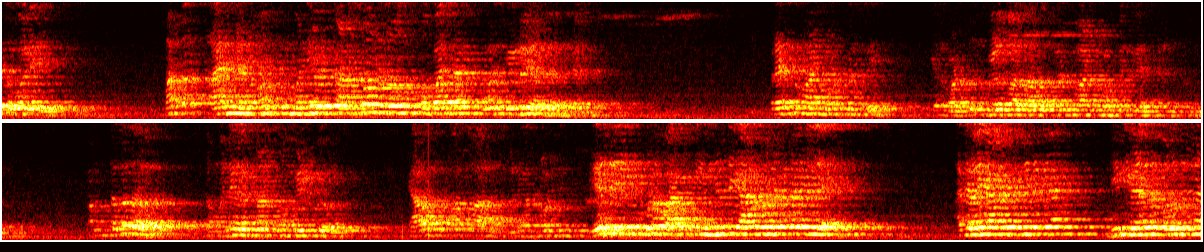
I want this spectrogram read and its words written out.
ತಗೋರಿ ಮತ್ತ ಆ ಹೆಣ್ಮಕ್ಳು ನಿಮ್ಮ ಮನೆಯೊಳಗೆ ಕಾಣಿಸೋ ಅನ್ನೋದು ಒಂದು ಮೊಬೈಲ್ದಾಗ ತೋರಿಸಿ ಇಡ್ರಿ ಅಂತ ಹೇಳಿ ಪ್ರಯತ್ನ ಮಾಡಿ ನೋಡ್ತೇನ್ರಿ ಏನು ಹೊಡ್ತದ ಬೀಳಬಾರ್ದು ಅದು ಪ್ರಯತ್ನ ಮಾಡಿ ನೋಡ್ತೇನ್ರಿ ಅಂತ ಹೇಳ್ತಿದ್ರು ನಮ್ ತೆಗೆದು ನಮ್ಮ ಮನೆಯವ್ರಿಗೆ ಕಾಣಿಸ್ಕೊಂಡ್ ಬಿಟ್ಟು ಯಾವ ಪಾಪ ಮನೆಯವ್ರು ನೋಡಿ ಏನ್ರಿ ನೀವು ಕೂಡ ವಾಕಿಂಗ್ ಹಿಂದಿಂದ ಯಾರು ಮಾಡಿರ್ತಾರೆ ಇಲ್ಲಿ ಅದೆಲ್ಲ ಯಾರು ನಿನಗೆ ನಿನ್ಗೆ ಹೇಳಿದ್ರೆ ಬರುದಿಲ್ಲ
